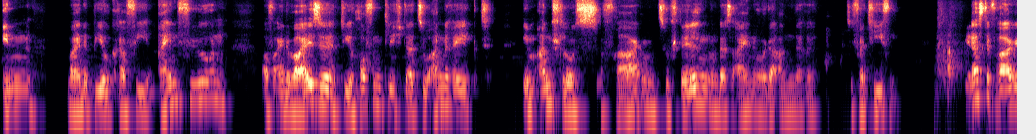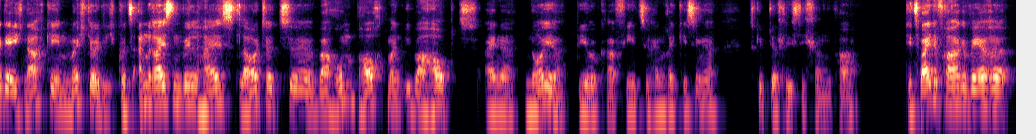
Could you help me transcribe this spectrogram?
in meine Biografie einführen, auf eine Weise, die hoffentlich dazu anregt, im Anschluss Fragen zu stellen und das eine oder andere zu vertiefen. Die erste Frage, der ich nachgehen möchte, die ich kurz anreißen will, heißt, lautet, äh, warum braucht man überhaupt eine neue Biografie zu Henry Kissinger? Es gibt ja schließlich schon ein paar. Die zweite Frage wäre,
